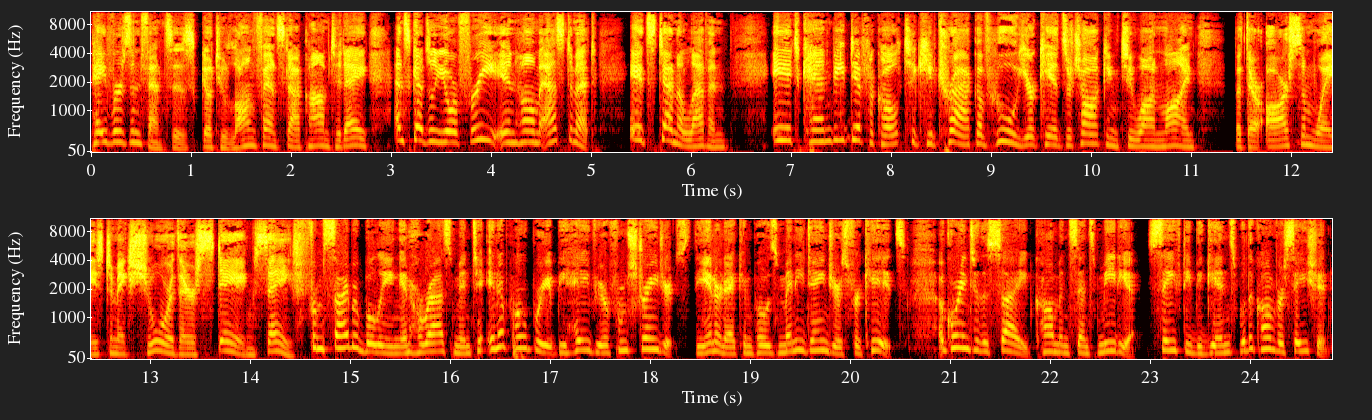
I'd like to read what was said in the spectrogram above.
pavers, and fences. Go to longfence.com today and schedule your free in-home estimate. It's 1011. It can be difficult to keep track of who your kids are talking to online but there are some ways to make sure they're staying safe. From cyberbullying and harassment to inappropriate behavior from strangers, the internet can pose many dangers for kids. According to the site Common Sense Media, safety begins with a conversation.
